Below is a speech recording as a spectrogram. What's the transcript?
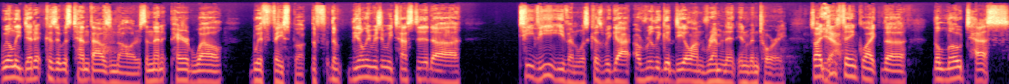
we only did it because it was ten thousand dollars, and then it paired well with Facebook. The the, the only reason we tested uh, TV even was because we got a really good deal on remnant inventory. So I yeah. do think like the the low tests,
